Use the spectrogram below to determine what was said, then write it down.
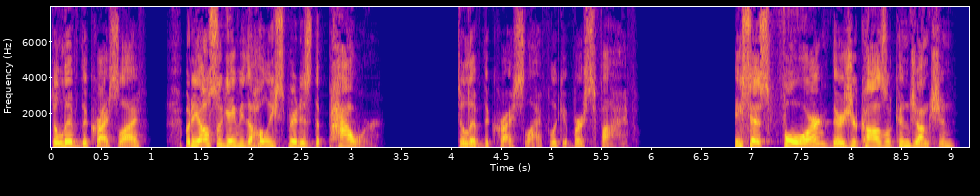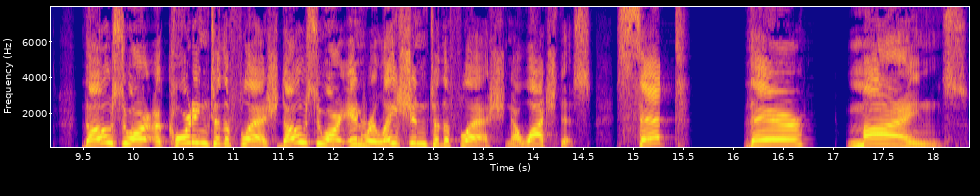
to live the Christ life, but he also gave you the Holy Spirit as the power to live the Christ life. Look at verse 5. He says, For, there's your causal conjunction, those who are according to the flesh, those who are in relation to the flesh. Now, watch this. Set their minds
